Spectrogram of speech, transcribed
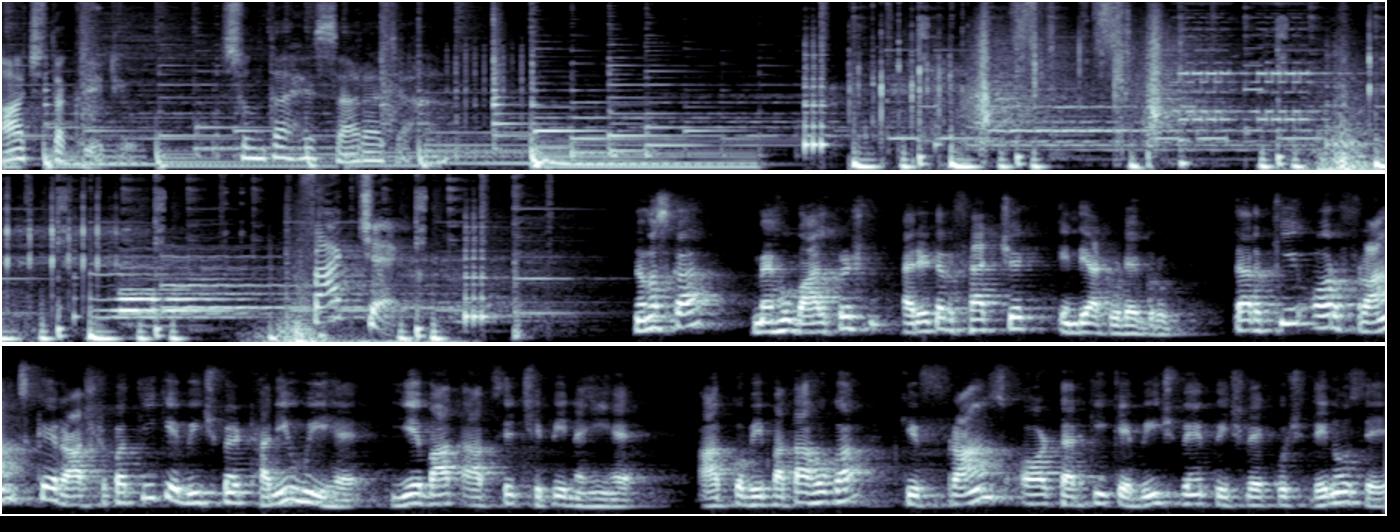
आज तक रेडियो सुनता है सारा जहाँ। फैक्ट चेक नमस्कार मैं हूँ Balkrishna editor fact check India Today group Turkey और फ्रांस के राष्ट्रपति के बीच में ठनी हुई है ये बात आपसे छिपी नहीं है। आपको भी पता होगा कि फ्रांस और टर्की के बीच में पिछले कुछ दिनों से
